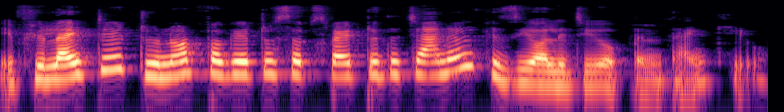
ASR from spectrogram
If you liked it, do not forget to subscribe to the channel Physiology Open. Thank you.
